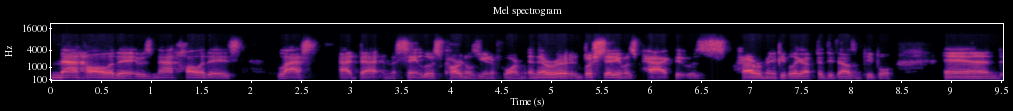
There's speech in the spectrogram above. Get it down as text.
Matt Holliday. It was Matt Holliday's last at bat in the St. Louis Cardinals uniform. And there were Busch Stadium was packed. It was however many people, they got 50,000 people. And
